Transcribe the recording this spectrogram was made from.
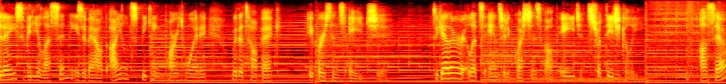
Today's video lesson is about IELTS Speaking Part 1 with the topic A Person's Age. Together, let's answer the questions about age strategically. Also,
